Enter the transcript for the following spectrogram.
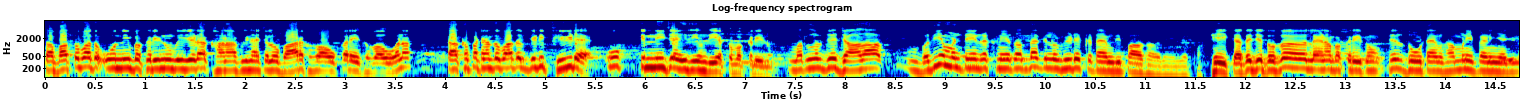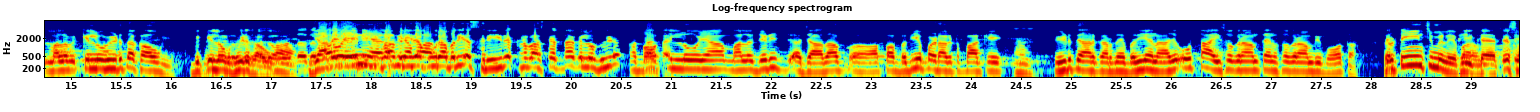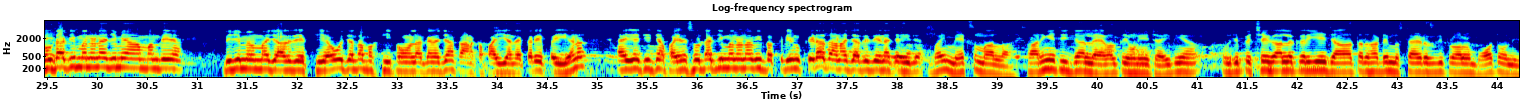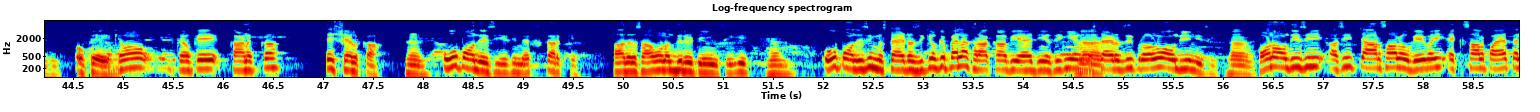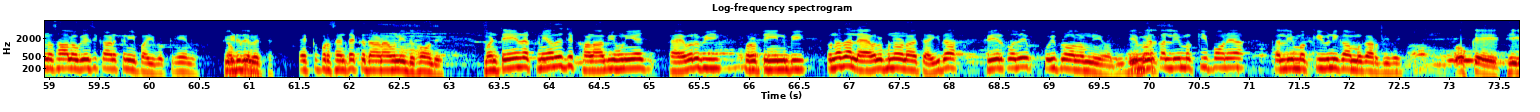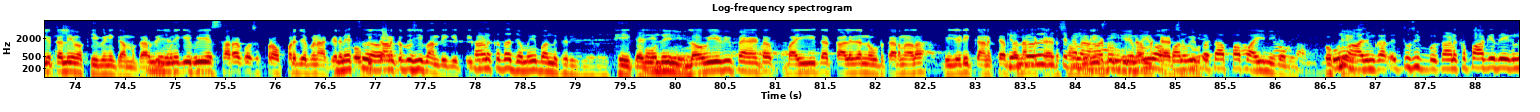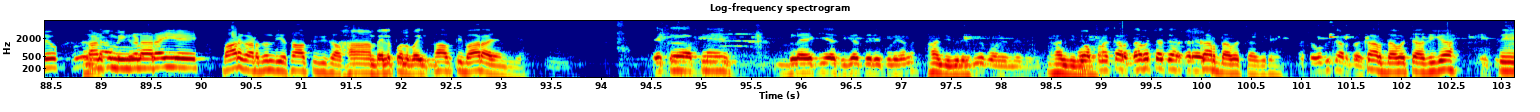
ਤਾਂ ਵੱਧ ਤੋਂ ਵੱਧ ਉਨੀ ਬੱਕਰੀ ਨੂੰ ਵੀ ਜਿਹੜਾ ਖਾਣਾ ਪੀਣਾ ਚਲੋ ਬਾਹਰ ਖਵਾਓ ਘਰੇ ਖਵਾਓ ਹਨਾ? ਕੱਖ ਪੱਠਿਆਂ ਤੋਂ ਬਾਅਦ ਜਿਹੜੀ ਫੀਡ ਹੈ ਉਹ ਕਿੰਨੀ ਚਾਹੀਦੀ ਹੁੰਦੀ ਹੈ ਇੱਕ ਬੱਕਰੀ ਨੂੰ? ਮਤਲਬ ਜੇ ਜ਼ਿਆਦਾ ਵਧੀਆ ਮੇਨਟੇਨ ਰੱਖਣੀ ਹੈ ਤਾਂ ਅੱਧਾ ਕਿਲੋ ਫੀਡ ਇੱਕ ਟਾਈਮ ਦੀ ਪਾ ਸਕਦੇ ਹਾਂ ਜੀ ਆਪਾਂ। ਠੀਕ ਹੈ ਤੇ ਜੇ ਦੁੱਧ ਲੈਣਾ ਬੱਕਰੀ ਤੋਂ? ਫਿਰ ਦੋ ਟਾਈਮ ਸਾਹਮਣੀ ਪੈਣੀ ਹੈ ਜੀ। ਮਤਲਬ ਕਿਲੋ ਫੀਡ ਤਾਂ ਖਾਊਗੀ। ਵੀ ਕਿਲੋ ਫੀਡ ਖਾਊਗਾ। ਜ਼ਿਆਦਾ ਇਹ ਨਹੀਂ ਹੈਗਾ ਦਾ ਪੂਰਾ ਵਧੀਆ ਸਰੀਰ ਰੱਖਣ ਵਾਸਤੇ ਅੱਧਾ ਕਿਲੋ ਫੀਡ ਅੱਧਾ ਕਿਲੋ ਜਾਂ ਮਤਲਬ ਜਿਹੜੀ ਜ਼ਿਆਦਾ ਆਪਾਂ ਵਧੀਆ ਪ੍ਰੋਡਕਟ ਪਾ ਕੇ ਫੀਡ ਤਿਆਰ ਕਰਦੇ ਹਾਂ ਵਧੀਆ ਅਨਾਜ ਉਹ 250 ਗ੍ਰਾਮ 300 ਗ੍ਰਾਮ ਵੀ ਬਹੁਤ ਆ। ਰੂਟੀਨ ਚ ਮਿਲੇ ਠੀਕ ਹੈ ਤੇ ਤੁਹਾਡਾ ਕੀ ਮੰਨਣਾ ਜਿਵੇਂ ਆਮ ਬੰਦੇ ਆ ਵੀ ਜਿਵੇਂ ਮੈਂ ਜ਼ਿਆਦਾ ਦੇਖੀ ਆ ਉਹ ਜਾਂ ਤਾਂ ਮੱਖੀ ਪਾਉਣ ਲੱਗ ਜਾਂਦਾ ਜਾਂ ਕਣਕ ਪਾਈ ਜਾਂਦੇ ਘਰੇ ਪਈ ਹੈ ਨਾ ਇਹੋ ਜਿਹੀਆਂ ਚੀਜ਼ਾਂ ਪਾਈ ਜਾਂਦੇ ਤੁਹਾਡਾ ਕੀ ਮੰਨਣਾ ਵੀ ਬੱਕਰੀ ਨੂੰ ਕਿਹੜਾ ਦਾਣਾ ਜ਼ਿਆਦਾ ਦੇਣਾ ਚਾਹੀਦਾ? ਬਾਈ ਮਿਕਸ ਮਾਲ ਆ। ਸਾਰੀਆਂ ਚੀਜ਼ਾਂ ਲੈਵਲ ਤੇ ਹੋਣੀਆਂ ਚਾਹੀਦੀਆਂ। ਹੁਣ ਜੇ ਪਿੱਛੇ ਗੱਲ ਕਰੀਏ ਜ਼ਿਆਦਾਤਰ ਸਾਡੇ ਮਸਟੈਡਸ ਦੀ ਪ੍ਰੋਬਲਮ ਬਹੁਤ ਆਉਂਦੀ ਸੀ। ਓਕੇ ਕਿਉਂ? ਕਿਉਂਕਿ ਕਣਕ ਤੇ ਛਿਲਕਾ ਹੂੰ। ਉਹ ਪਾਉਂਦੇ ਸੀ ਅਸੀਂ ਮਿਕਸ ਕਰਕੇ। ਫਾਦਰ ਸਾਹਿਬ ਉਹਨਾਂ ਦੀ ਰੁਟੀਨ ਸੀਗੀ। ਹਾਂ। ਉਹ ਪਾਉਂਦੇ ਸੀ ਮਸਟੈਡਸ ਦੀ ਕਿਉਂਕਿ ਪਹਿਲਾਂ ਖਰਾਕਾਂ ਵੀ ਇਹੋ ਜਿਹੀਆਂ ਸੀਗੀਆਂ ਮਸਟੈਡਸ ਦੀ ਪ੍ਰੋਬਲਮ ਆਉਂਦੀ ਹੀ ਨਹੀਂ ਸੀ। ਹੁਣ ਆਉਂਦੀ ਸੀ ਅਸੀਂ 4 ਸਾਲ ਹੋ ਗਏ ਬਾਈ 1 ਸਾਲ ਪਾਇਆ 3 ਸਾਲ ਹੋ ਗਏ ਸੀ ਕਣਕ ਨਹੀਂ ਪਾਈ ਬੱਕਰੀਆਂ ਨੂੰ ਫੀਡ ਦੇ ਵਿੱਚ। 1% ਇੱਕ ਦਾਣਾ ਵੀ ਨਹੀਂ ਦਿਖਾਉਂਦੇ। ਮੇਨਟੇਨ ਰੱਖਣੀ ਉਹਦੇ ਚ ਖਲਾਂ ਵੀ ਹੋਣੀਆਂ ਫਾਈਬਰ ਵੀ ਪ੍ਰੋਟੀਨ ਵੀ ਉਹਨਾਂ ਦਾ ਲੈਵਲ ਬਣਾਉਣਾ ਚਾਹੀਦਾ। ਫੇਰ ਕਦੇ ਕੋਈ ਪ੍ਰੋਬਲਮ ਨਹੀਂ ਆਉਂਦੀ। ਜੇ ਮੈਂ ਕੱਲੀ ਮੱਕੀ ਪਾਉਨੇ ਆ ਕੱਲੀ ਮੱਕੀ ਵੀ ਨਹੀਂ ਕੰਮ ਕਰਦੀ ਬਾਈ। ਓਕੇ ਠੀਕ ਹੈ ਕੱਲੀ ਮੱਕੀ ਵੀ ਨਹੀਂ ਕੰਮ ਕਰਦੀ ਯਾਨੀ ਕਿ ਵੀ ਇਹ ਸਾਰਾ ਕੁਝ ਪ੍ਰੋਪਰ ਜੇ ਬਣਾ ਕੇ ਰੱਖੋ ਵੀ ਕਣਕ ਤੁਸੀਂ ਬੰਦੀ ਕੀਤੀ ਕਣਕ ਤਾਂ ਜਮਾ ਹੀ ਬੰਦ ਕਰੀ ਆ ਬਾਈ ਠੀਕ ਹੈ ਜੀ। ਲਓ ਵੀ ਇਹ ਵੀ ਪੈਂਟ ਬਾਈ ਦਾ ਕਾਲੇ ਦਾ ਨੋਟ ਕਰਨ ਵਾਲਾ ਵੀ ਜਿਹੜੀ ਕਣਕ ਹੈ ਪਹਿਲਾਂ ਮਟੈਟ ਸੌਂਦੀ ਚਕਨਾਹਟ ਸੀ ਇਹਨਾਂ ਮਟੈਟ ਆਪਾਂ ਨੂੰ ਵੀ ਪਤਾ ਆਪਾਂ ਪਾਈ ਨਹੀਂ ਕਦੇ। ਉਹਨੂੰ ਹਾਜ਼ਮ ਕਰ ਤੁਸੀਂ ਕਣਕ ਪਾ ਕੇ ਦੇਖ ਲਿਓ ਕਣਕ ਮਿੰਗਣਾ ਰਹੀ ਏ ਬਾਹਰ ਕੱਢ ਦਿੰਦੀ ਹੈ ਸਾਫਤੀ ਦੀ ਸਾਫ਼ ਹਾਂ ਬਿਲਕੁਲ ਬਾਈ। ਸਾਫਤੀ ਬਾਹਰ ਆ ਜਾਂਦੀ ਹੈ। ਇੱਕ ਆਪਣੇ ਬਲੈਕ ਹੀ ਸੀਗਾ ਤੇਰੇ ਕੋਲੇ ਹਨਾ? ਹਾਂਜੀ ਵੀਰੇ। ਵੀਡੀਓ ਪਾਉਣੇ ਨੇ ਤੇਰੀ। ਹਾਂਜੀ ਉਹ ਵੀਰੇ। ਆਪਣਾ ਘਰ ਦਾ ਬੱਚਾ ਤਿਆਰ ਕਰਿਆ? ਘਰ ਦਾ ਬੱਚਾ ਵੀਰੇ। ਅੱਛਾ ਉਹ ਵੀ ਕਰਦਾ ਘਰ ਦਾ ਬੱਚਾ ਸੀਗਾ ਤੇ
